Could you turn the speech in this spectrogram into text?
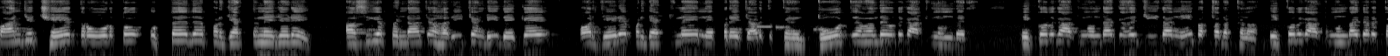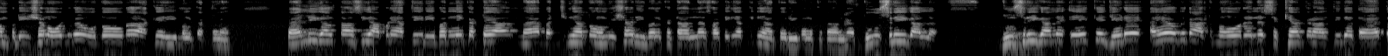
5-6 ਕਰੋੜ ਤੋਂ ਉੱਤੇ ਦੇ ਪ੍ਰੋਜੈਕਟ ਨੇ ਜਿਹੜੇ, ਅਸੀਂ ਇਹ ਪਿੰਡਾਂ 'ਚ ਹਰੀ ਝੰਡੀ ਦੇ ਕੇ ਔਰ ਜਿਹੜੇ ਪ੍ਰੋਜੈਕਟ ਨੇ ਨੇਪਰੇ ਚੜ ਚੁੱਕੇ ਨੇ, ਦੋ ਤਰ੍ਹਾਂ ਦੇ ਉਦਘਾਟਨ ਹੁੰਦੇ ਨੇ। ਇੱਕ ਉਦਘਾਟਨ ਹੁੰਦਾ ਕਿਸੇ ਚੀਜ਼ ਦਾ ਨੀਂਹ ਪੱਥਰ ਰੱਖਣਾ, ਇੱਕ ਉਦਘਾਟਨ ਹੁੰਦਾ ਜਦ ਕੰਪੀਟੀਸ਼ਨ ਹੋ ਜਵੇ ਉਦੋਂ ਉਹਦਾ ਆ ਕੇ ਰੀਬਨ ਕੱਟਣਾ। ਪਹਿਲੀ ਗੱਲ ਤਾਂ ਅਸੀਂ ਆਪਣੇ ਹੱਥੀ ਰੀਬਨ ਨਹੀਂ ਕੱਟਿਆ, ਮੈਂ ਬੱਚੀਆਂ ਤੋਂ ਹਮੇਸ਼ਾ ਰੀਬਨ ਕਟਾਉਂਦਾ, ਸਾਡੀਆਂ ਧੀਆਂ ਤੋਂ ਰੀਬਨ ਕਟਾਉਂਦਾ। ਦੂਸਰੀ ਗੱਲ ਦੂਸਰੀ ਗੱਲ ਇਹ ਕਿ ਜਿਹੜੇ ਇਹ ਉਦਘਾਟਨ ਹੋ ਰਹੇ ਨੇ ਸਿੱਖਿਆ ਕ੍ਰਾਂਤੀ ਦੇ ਤਹਿਤ,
